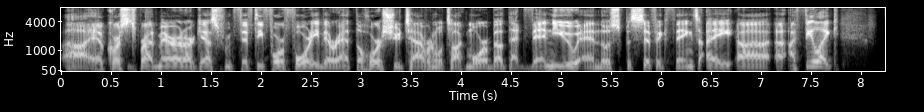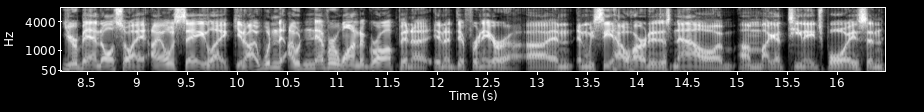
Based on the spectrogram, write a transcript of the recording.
Uh, of course, it's Brad Merritt, our guest from 54-40. They're at the Horseshoe Tavern. We'll talk more about that venue and those specific things. I uh, I feel like your band also. I, I always say like you know I wouldn't I would never want to grow up in a in a different era. Uh, and and we see how hard it is now. Um, um I got teenage boys, and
